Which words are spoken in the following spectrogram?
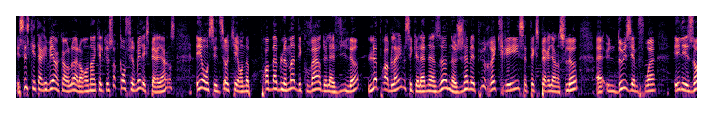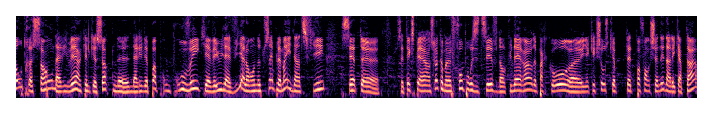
Et c'est ce qui est arrivé encore là. Alors, on a en quelque sorte confirmé l'expérience et on s'est dit, OK, on a probablement découvert de la vie là. Le problème, c'est que la NASA n'a jamais pu recréer cette expérience-là euh, une deuxième fois. Et les autres sondes arrivaient en quelque sorte, n'arrivaient pas à prou- prouver qu'il y avait eu la vie. Alors, on a tout simplement identifié cette, euh, cette expérience-là comme un faux positif, donc une erreur de parcours. Euh, il y a quelque chose qui a peut-être pas fonctionné dans les capteurs.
